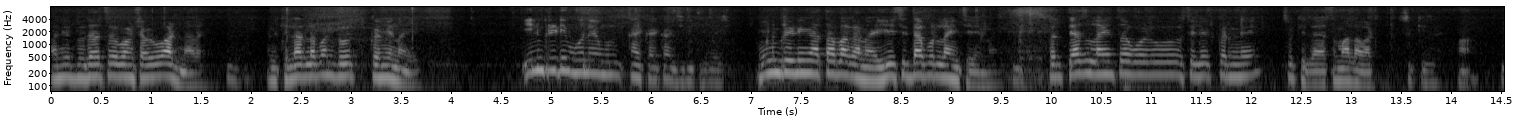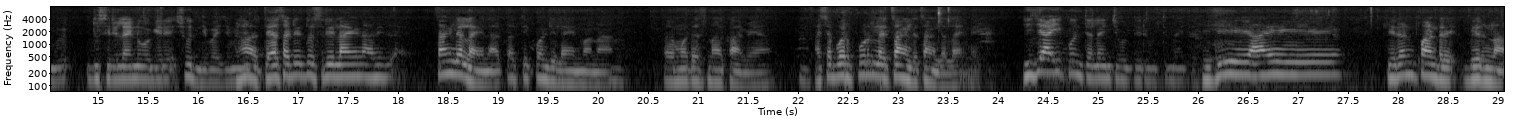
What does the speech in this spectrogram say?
आणि दुधाचं वंशावळ वाढणार आहे. आणि खिल्लारला पण दूध कमी नाही. इन ब्रीडिंग होऊ नये म्हणून काय काय काळजी घेतली पाहिजे? इन ब्रीडिंग आता बघा ना ही सिद्धापूर लाईनची आहे ना. तर त्याच लाईनचा वळू सिलेक्ट करणे चुकीचं आहे असं मला वाटतं. चुकीचं हां. मग दुसरी लाईन वगैरे शोधली पाहिजे हां म्हणजे त्यासाठी दुसरी लाईन आणि चांगल्या लाईन आता ती कोणती लाईन म्हणा? मध्येच ना काम्या. अशा भरपूर लाई चांगल्या चांगल्या लाईन आहेत. ही जी आई कोणत्या लाईनची वगैरे होती माहिती आहे? ही आहे किरण पांढरे बिरनाळ.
